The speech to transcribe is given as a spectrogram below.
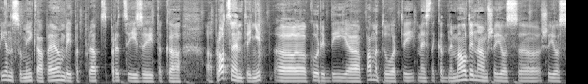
pienesumu IKP un bija pat precīzi kā, procentiņi, kuri bija pamatoti. Mēs nekad nemaldinām šajos, šajos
